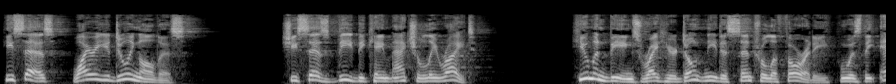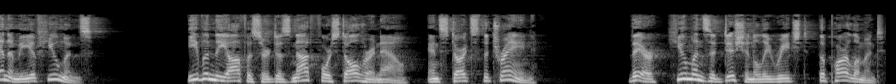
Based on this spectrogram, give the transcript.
He says, why are you doing all this? She says V became actually right. Human beings right here don't need a central authority who is the enemy of humans. Even the officer does not forestall her now, and starts the train. There, humans additionally reached the parliament.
